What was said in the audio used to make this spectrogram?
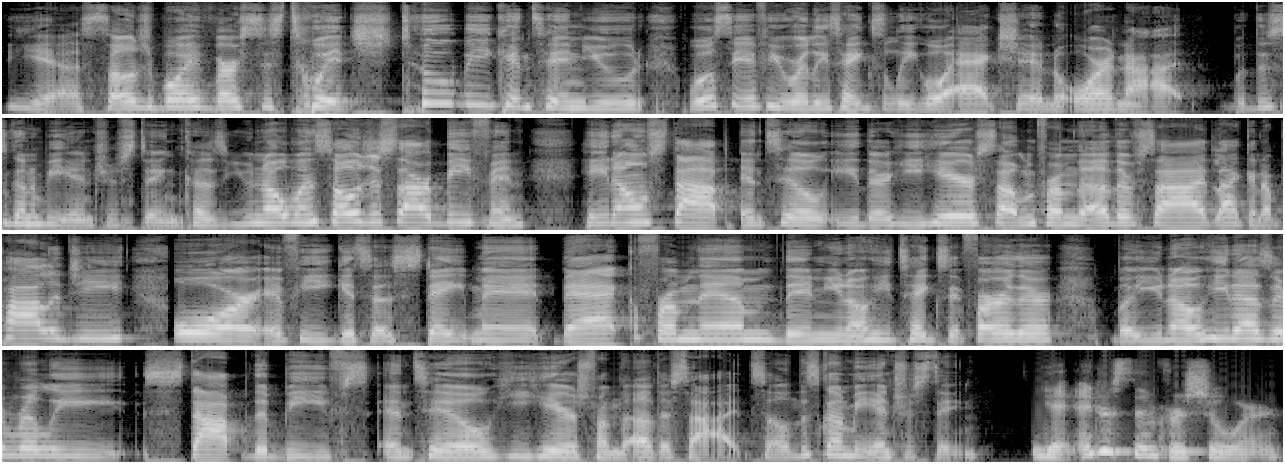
Yeah, Soulja Boy versus Twitch to be continued. We'll see if he really takes legal action or not. But this is gonna be interesting because you know when Soulja's start beefing, he don't stop until either he hears something from the other side, like an apology, or if he gets a statement back from them, then you know he takes it further. But you know he doesn't really stop the beefs until he hears from the other side. So this is gonna be interesting. Yeah, interesting for sure.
